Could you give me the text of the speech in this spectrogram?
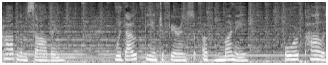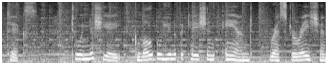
problem solving without the interference of money or politics to initiate global unification and restoration.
